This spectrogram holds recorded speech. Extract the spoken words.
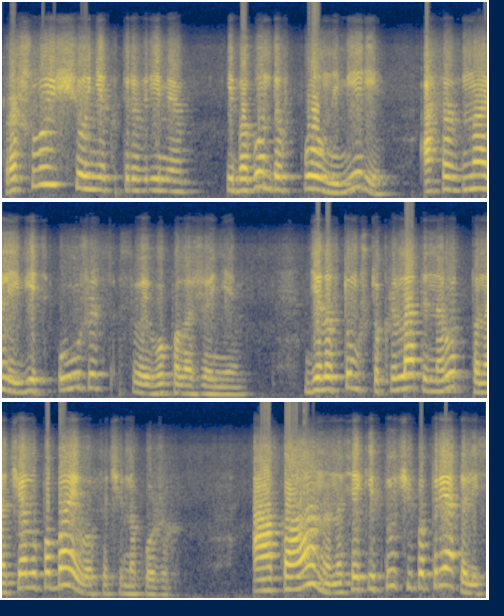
Прошло еще некоторое время, и Багонда в полной мере осознали весь ужас своего положения. Дело в том, что крылатый народ поначалу побаивался чернокожих, а Каана на всякий случай попрятались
